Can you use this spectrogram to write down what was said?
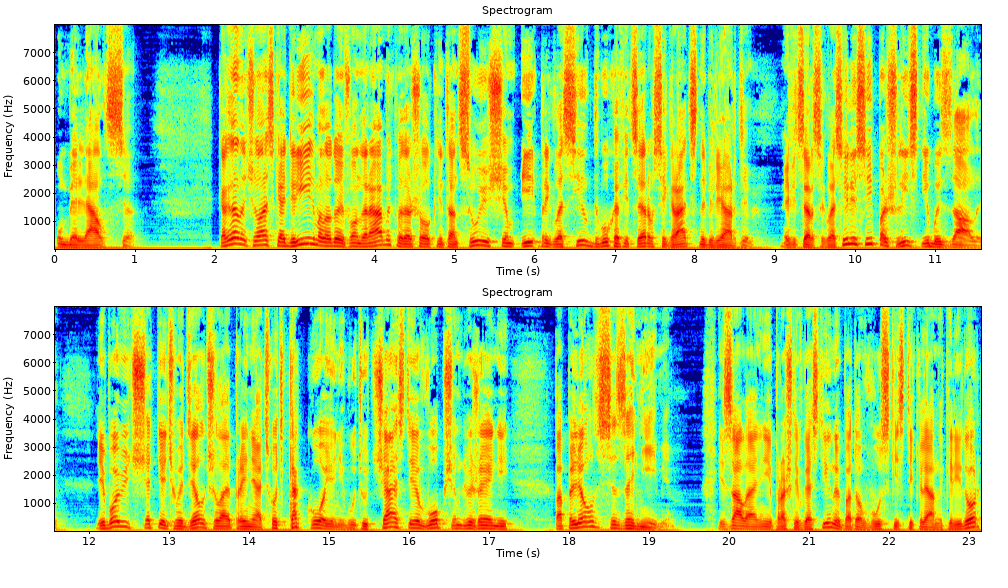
умилялся. Когда началась кадриль, молодой фон Рабек подошел к нетанцующим и пригласил двух офицеров сыграть на бильярде. Офицеры согласились и пошли с ним из залы. Ебович от нечего делать, желая принять хоть какое-нибудь участие в общем движении, поплелся за ними. Из зала они прошли в гостиную, потом в узкий стеклянный коридор,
